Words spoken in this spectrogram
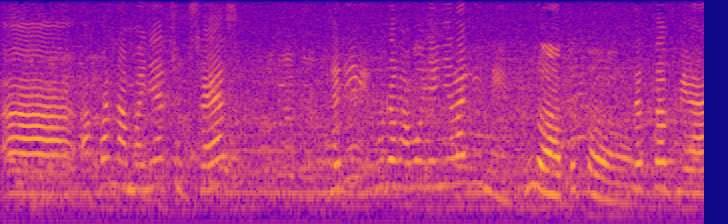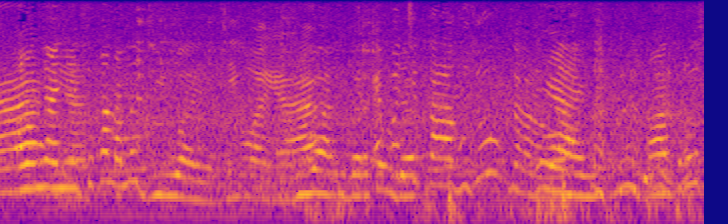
eh, apa namanya sukses, jadi udah nggak mau nyanyi lagi nih, enggak tetap tetap ya. kalau nyanyi ya. itu kan namanya jiwa ya jiwa ya. Jiwa, ibaratnya eh, udah- pencipta lagu juga loh. iya nah, terus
